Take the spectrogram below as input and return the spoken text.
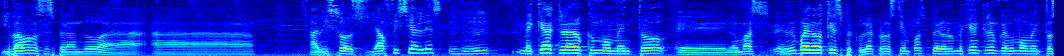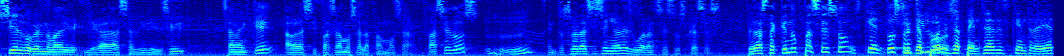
y vámonos esperando a, a avisos ya oficiales. Me queda claro que un momento, eh, lo más, eh, bueno, no quiero especular con los tiempos, pero me queda claro que en un momento sí el gobierno va a llegar a salir y decir, ¿saben qué? Ahora sí pasamos a la famosa fase 2. Entonces ahora sí, señores, guárdense en sus casas. Pero hasta que no pase eso, Es que todos si te tranquilos. pones a pensar es que en realidad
